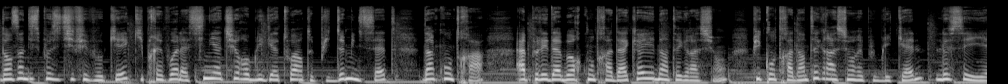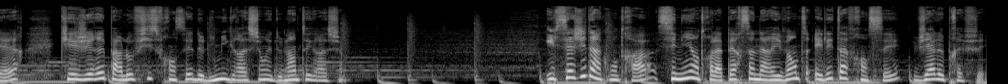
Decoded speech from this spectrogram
dans un dispositif évoqué qui prévoit la signature obligatoire depuis 2007 d'un contrat, appelé d'abord contrat d'accueil et d'intégration, puis contrat d'intégration républicaine, le CIR, qui est géré par l'Office français de l'immigration et de l'intégration. Il s'agit d'un contrat signé entre la personne arrivante et l'État français via le préfet.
